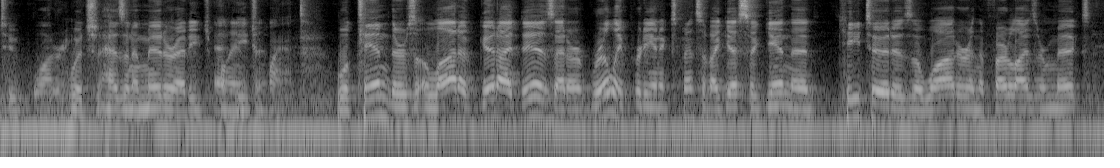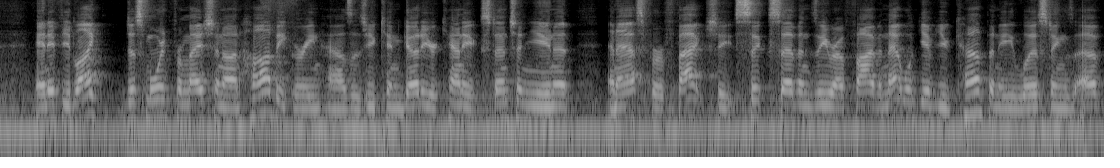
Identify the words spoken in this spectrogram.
tube watering Which has an emitter at each plant. at each plant. Well, Tim, there's a lot of good ideas that are really pretty inexpensive. I guess, again, the key to it is the water and the fertilizer mix. And if you'd like just more information on hobby greenhouses, you can go to your county extension unit and ask for fact sheet 6705, and that will give you company listings of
